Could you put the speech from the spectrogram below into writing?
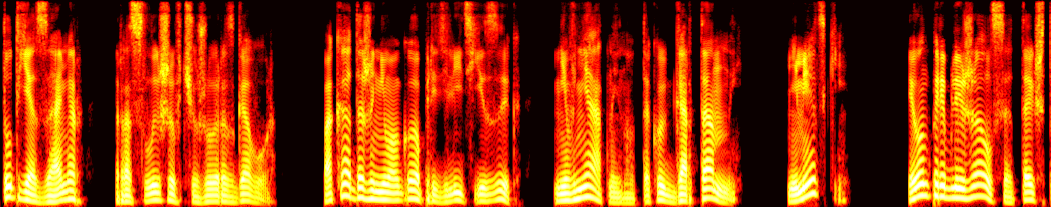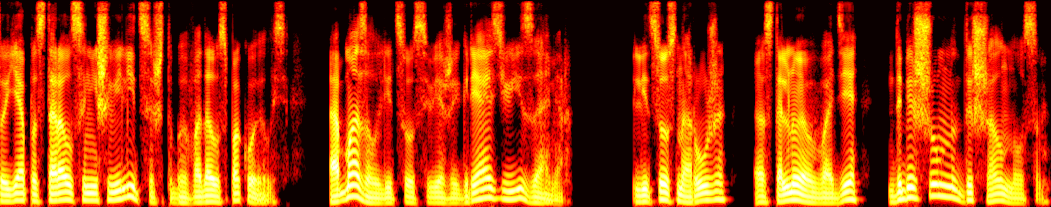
Тут я замер, расслышав чужой разговор. Пока даже не могу определить язык. Невнятный, но такой гортанный. Немецкий? И он приближался, так что я постарался не шевелиться, чтобы вода успокоилась. Обмазал лицо свежей грязью и замер. Лицо снаружи, остальное в воде, да бесшумно дышал носом.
